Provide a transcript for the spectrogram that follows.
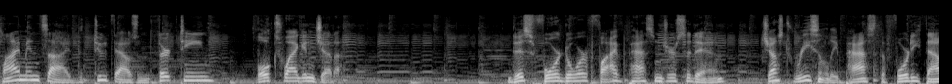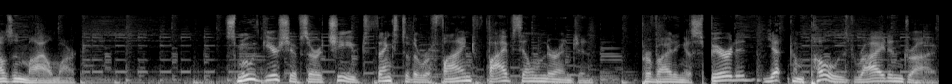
climb inside the 2013 Volkswagen Jetta. This four-door, five-passenger sedan just recently passed the 40,000 mile mark. Smooth gear shifts are achieved thanks to the refined five-cylinder engine, providing a spirited yet composed ride and drive.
